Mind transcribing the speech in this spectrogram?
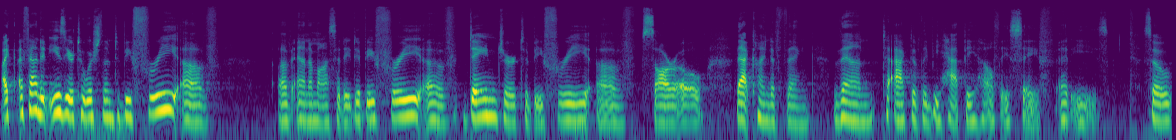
I, I found it easier to wish them to be free of, of animosity, to be free of danger, to be free of sorrow, that kind of thing, than to actively be happy, healthy, safe, at ease. So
